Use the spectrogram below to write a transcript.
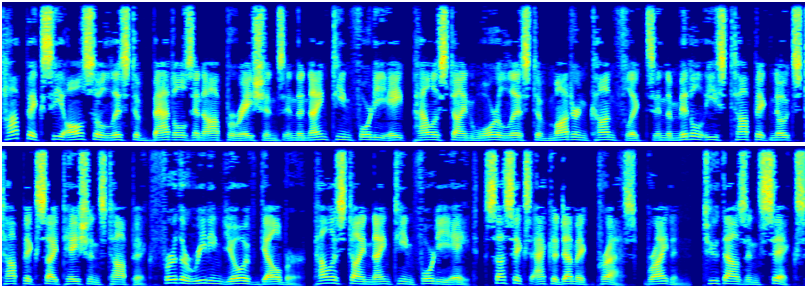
Topic see also List of battles and operations in the 1948 Palestine War List of modern conflicts in the Middle East topic Notes topic Citations topic Further reading Yoav Gelber, Palestine 1948, Sussex Academic Press, Brighton, 2006,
